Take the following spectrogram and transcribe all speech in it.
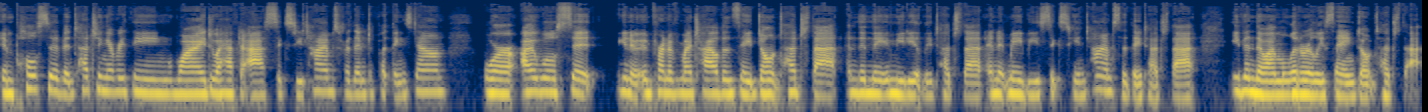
impulsive and touching everything? Why do i have to ask 60 times for them to put things down? Or i will sit you know in front of my child and say don't touch that and then they immediately touch that. And it may be 16 times that they touch that even though i'm literally saying don't touch that.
